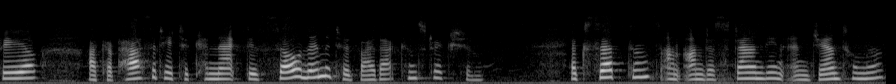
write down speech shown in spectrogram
feel, our capacity to connect is so limited by that constriction. Acceptance and understanding and gentleness,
